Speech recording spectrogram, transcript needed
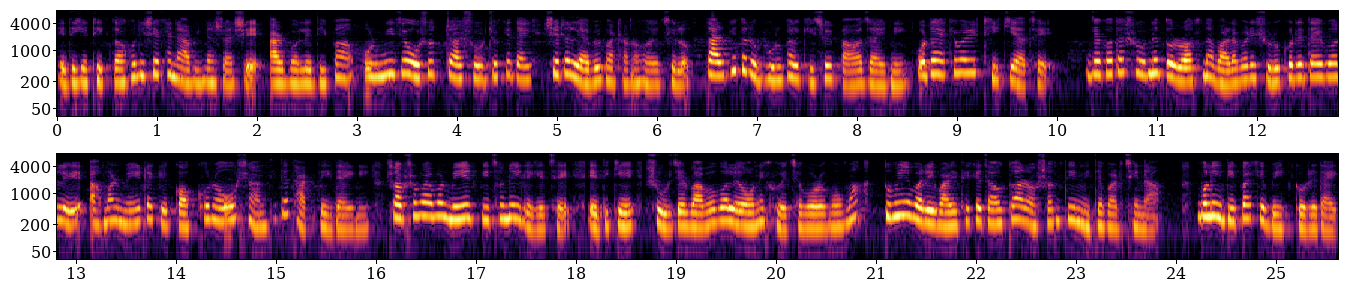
এদিকে ঠিক তখনই সেখানে আবিনাশ আসে আর বলে, দীপা, উর্মি যে ওষুধটা সূর্যকে দেয়, সেটা ল্যাবে পাঠানো হয়েছিল। তার ভিতরে ভুলভাল কিছুই পাওয়া যায়নি। ওটা একেবারে ঠিকই আছে। যে কথা শুনে তো রত্না বাড়াবাড়ি শুরু করে দেয় বলে আমার মেয়েটাকে কখনো ও শান্তিতে থাকতেই দেয়নি। সবসময় আমার মেয়ের পিছনেই লেগেছে। এদিকে সূর্যের বাবা বলে, অনেক হয়েছে বড় বৌমা। তুমি এবার এই বাড়ি থেকে যাও তো, আর অশান্তি নিতে পারছি না। বলেই দীপাকে বেট করে দেয়।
